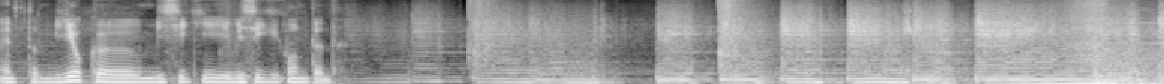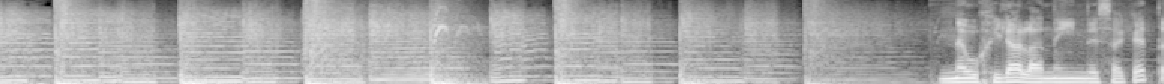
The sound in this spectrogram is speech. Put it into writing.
Eta biok uh, biziki, biziki kontent. Neugila lan egin dezaket,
